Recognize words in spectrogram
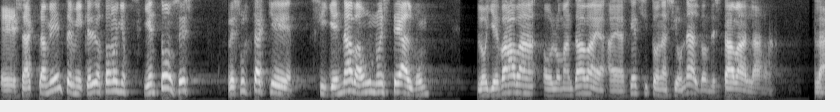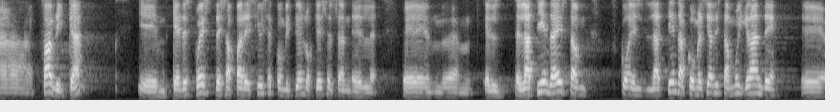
exactamente, mi querido Toño. Y entonces, resulta que si llenaba uno este álbum, lo llevaba o lo mandaba a, a Ejército Nacional, donde estaba la, la fábrica, eh, que después desapareció y se convirtió en lo que es el, eh, el- la tienda esta, la tienda comercial esta muy grande. eh,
